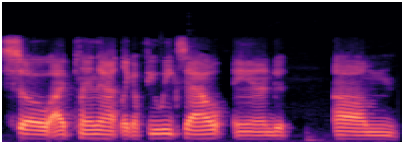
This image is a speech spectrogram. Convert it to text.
so I planned that like a few weeks out, and um,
